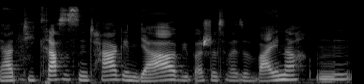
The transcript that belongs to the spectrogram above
ja, die krassesten Tage im Jahr, wie beispielsweise Weihnachten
